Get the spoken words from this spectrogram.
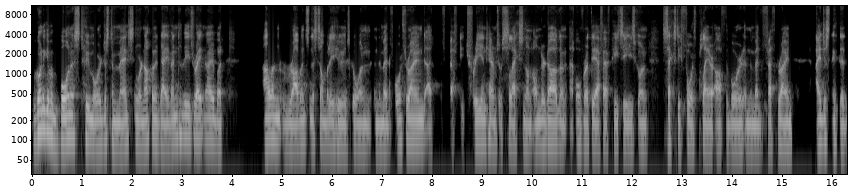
We're going to give a bonus two more just to mention. We're not going to dive into these right now, but Allen Robinson is somebody who is going in the mid fourth round at 53 in terms of selection on underdog. And uh, over at the FFPC, he's going 64th player off the board in the mid fifth round. I just think that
